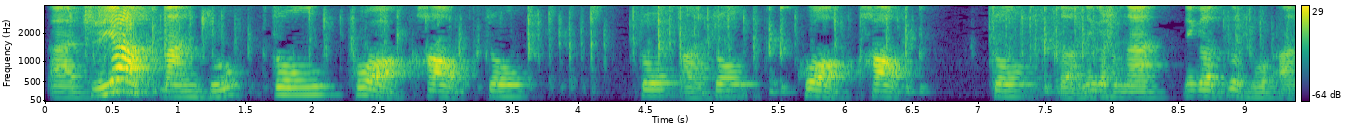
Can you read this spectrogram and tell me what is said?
啊，只要满足中括号中中啊中括号中的那个什么呢？那个字符啊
